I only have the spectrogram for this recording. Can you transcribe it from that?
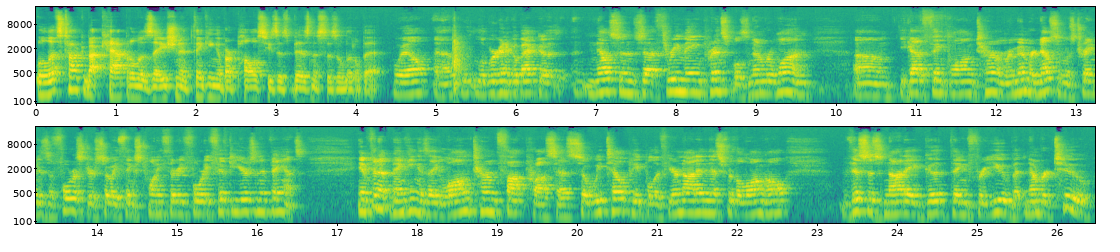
Well, let's talk about capitalization and thinking of our policies as businesses a little bit. Well, uh, we're going to go back to Nelson's uh, three main principles. Number one, um, you got to think long term. Remember, Nelson was trained as a forester, so he thinks 20, 30, 40, 50 years in advance. Infinite banking is a long term thought process, so we tell people if you're not in this for the long haul, this is not a good thing for you. But number two,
